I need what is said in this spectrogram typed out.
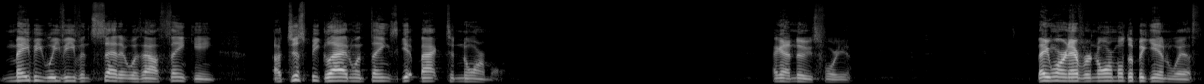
Maybe we've even said it without thinking. I'll just be glad when things get back to normal. I got news for you. They weren't ever normal to begin with.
